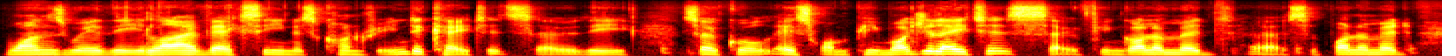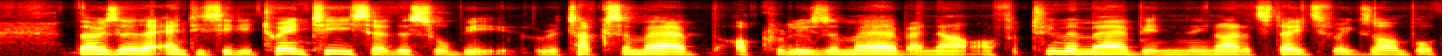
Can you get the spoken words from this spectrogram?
ones where the live vaccine is contraindicated, so the so-called S1P modulators, so fingolimod, uh, siponimod, those are the anti-CD20, so this will be rituximab, ocrelizumab, and now ofatumumab in the United States, for example.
